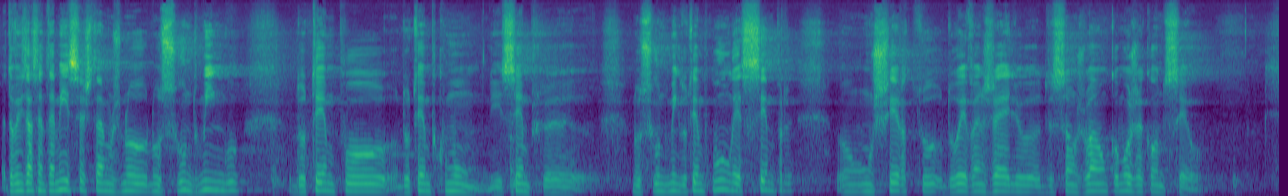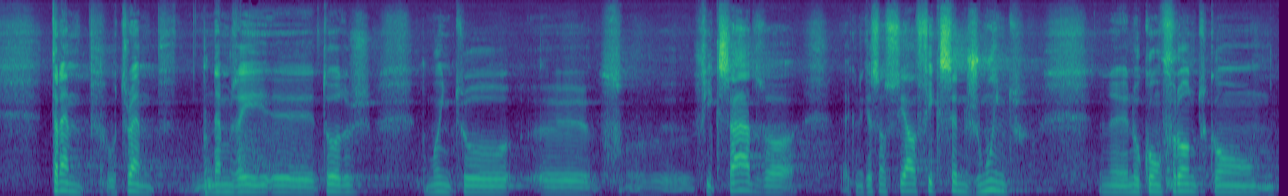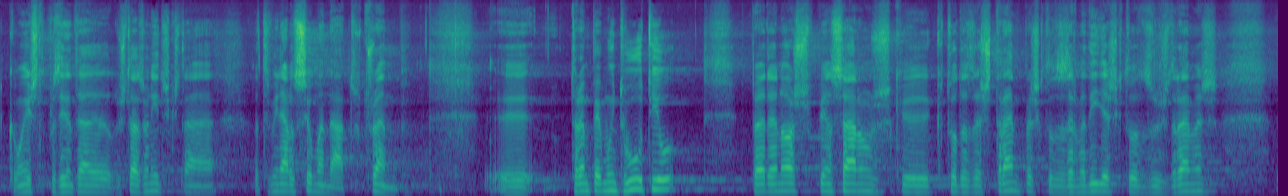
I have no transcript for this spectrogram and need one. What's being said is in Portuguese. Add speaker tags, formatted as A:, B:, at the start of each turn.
A: Então vimos à Santa Missa, estamos no, no, segundo domingo do tempo, do tempo comum e sempre no segundo domingo do tempo comum lê-se sempre um excerto do Evangelho de São João, como hoje aconteceu. Trump, o Trump, andamos aí eh, todos muito eh, fixados, ou a comunicação social fixa-nos muito eh, no confronto com, com este Presidente dos Estados Unidos que está a terminar o seu mandato, Trump. Eh, Trump é muito útil para nós pensarmos que, que, todas as trampas, que todas as armadilhas, que todos os dramas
